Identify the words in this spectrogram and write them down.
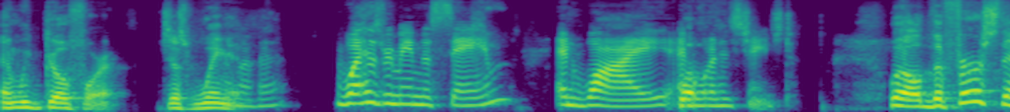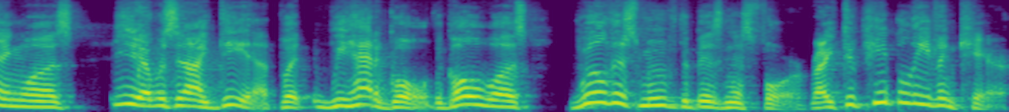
and we'd go for it. Just wing it. it. What has remained the same and why and well, what has changed? Well, the first thing was, yeah, it was an idea, but we had a goal. The goal was, will this move the business forward, right? Do people even care?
